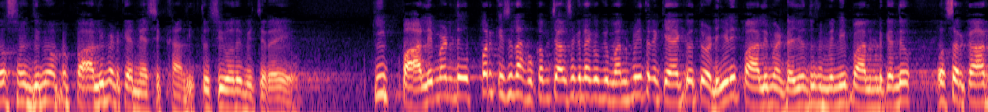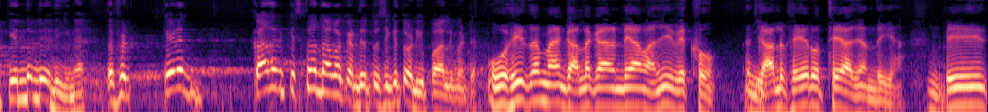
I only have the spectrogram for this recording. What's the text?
ਉਸ ਜਿਹਨੂੰ ਆਪਾਂ ਪਾਰਲੀਮੈਂਟ ਕਹਿੰਦੇ ਆ ਸਿੱਖਾਂ ਦੀ ਤੁਸੀਂ ਉਹਦੇ ਵਿੱਚ ਰਹੇ ਹੋ। ਕੀ ਪਾਰਲੀਮੈਂਟ ਦੇ ਉੱਪਰ ਕਿਸੇ ਦਾ ਹੁਕਮ ਚੱਲ ਸਕਦਾ? ਕਿਉਂਕਿ ਮਨਪ੍ਰੀਤ ਨੇ ਕਿਹਾ ਕਿ ਤੁਹਾਡੀ ਜਿਹੜੀ ਪਾਰਲੀਮੈਂਟ ਹੈ ਜਿਹਨੂੰ ਤੁਸੀਂ ਮਿੰਨੀ ਪਾਰਲੀਮੈਂਟ ਕਹਿੰਦੇ ਹੋ ਉਹ ਸਰਕਾਰ ਕੇਂਦਰ ਦੇ ਅਧੀਨ ਹੈ। ਤਾਂ ਫਿਰ ਕਿਹੜੇ ਕਾਹਦੇ ਕਿਸ ਤਰ੍ਹਾਂ ਦਾਵਾ ਕਰਦੇ ਹੋ ਤੁਸੀਂ ਕਿ ਤੁਹਾਡੀ ਪਾਰਲੀਮੈਂਟ ਹੈ? ਉਹੀ ਤਾਂ ਮੈਂ ਗੱਲ ਕਰਨ ਡਿਆ ਵਾਂ ਜੀ ਵੇਖੋ ਗੱਲ ਫੇਰ ਉੱਥੇ ਆ ਜਾਂਦੀ ਆ ਵੀ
